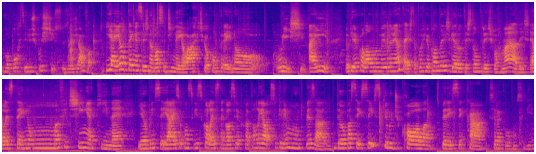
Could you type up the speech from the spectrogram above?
Vou pôr cílios postiços, eu já volto. E aí eu tenho esses negócios de nail art que eu comprei no Wish. Aí eu queria colar um no meio da minha testa, porque quando as garotas estão transformadas, elas têm uma fitinha aqui, né? E aí eu pensei, ai, ah, se eu conseguisse colar esse negócio ia ficar tão legal. Só que ele é muito pesado. Então eu passei 6kg de cola, esperei secar. Será que eu vou conseguir?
